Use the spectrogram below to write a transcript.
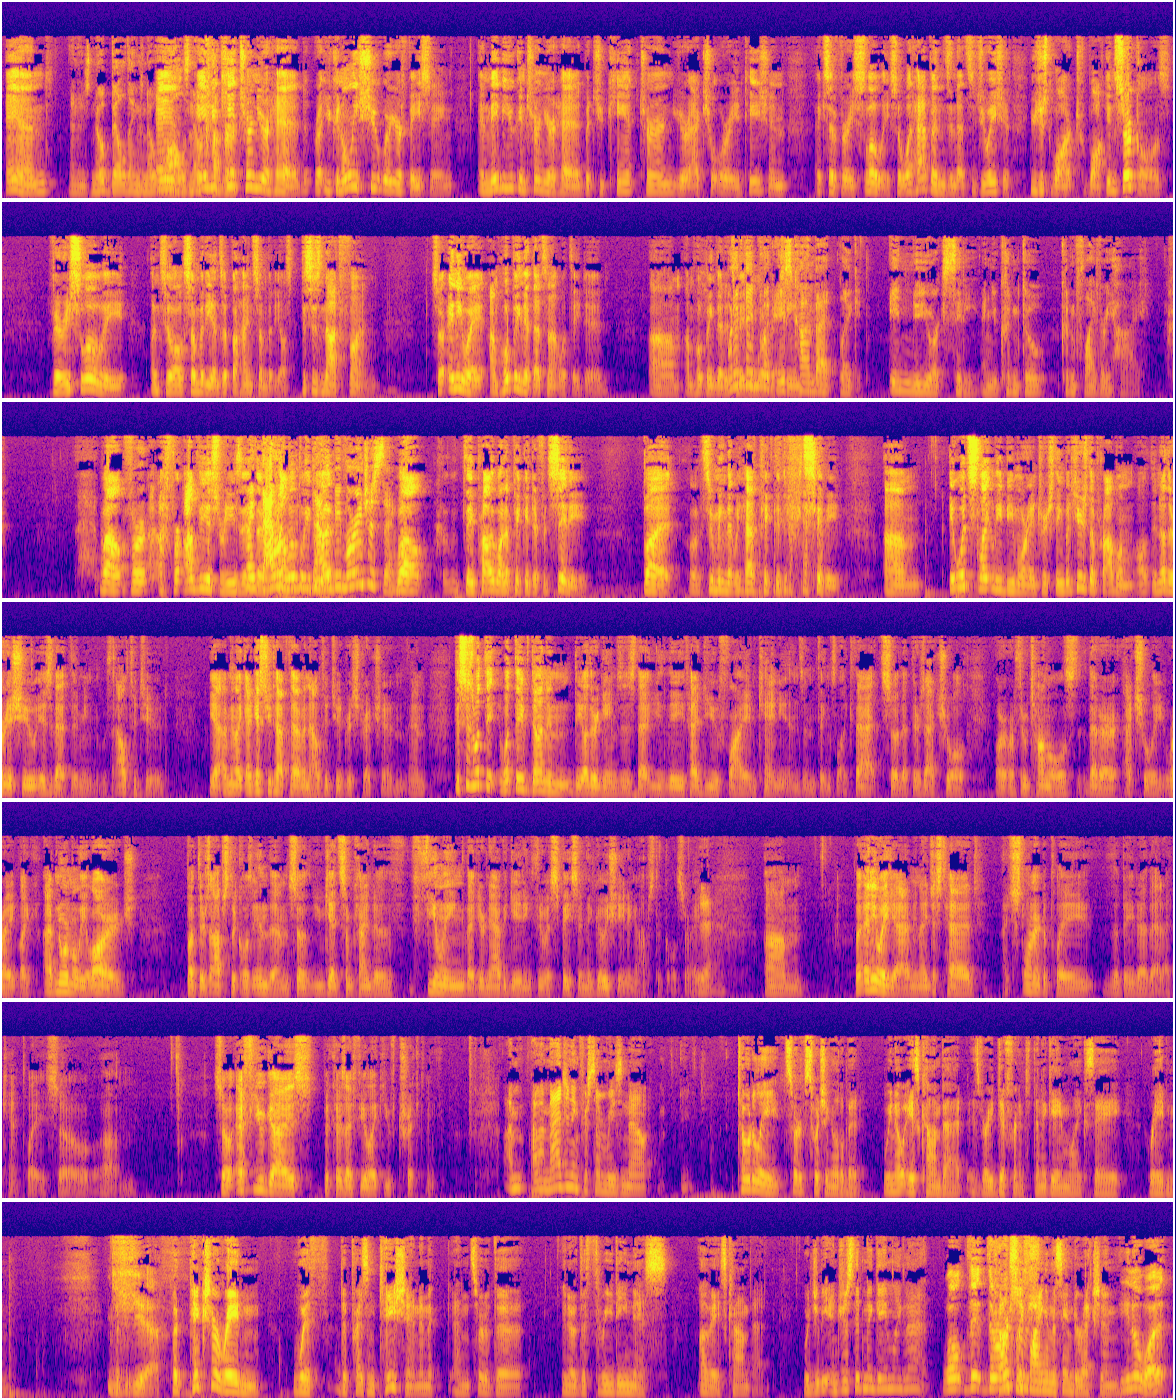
And And there's no buildings, no and, walls, no and cover. you can't turn your head, right? You can only shoot where you're facing, and maybe you can turn your head, but you can't turn your actual orientation except very slowly. So what happens in that situation? You just walk walk in circles very slowly until somebody ends up behind somebody else. This is not fun. So anyway, I'm hoping that that's not what they did. Um, I'm hoping that it's what if maybe they more put of a Ace team thing. Combat like in New York City and you couldn't go couldn't fly very high? Well, for uh, for obvious reasons, that'd that probably would that be a- would be more interesting. Well, they probably want to pick a different city, but assuming that we have picked a different city, um, it would slightly be more interesting. But here's the problem: another issue is that I mean, with altitude, yeah, I mean, like I guess you'd have to have an altitude restriction, and this is what they what they've done in the other games is that you, they've had you fly in canyons and things like that, so that there's actual or, or through tunnels that are actually right, like abnormally large but there's obstacles in them, so you get some kind of feeling that you're navigating through a space and negotiating obstacles, right? yeah. Um, but anyway, yeah, I mean, I just had, I just wanted to play the beta that I can't play, so, um, so f you guys because I feel like you've tricked me. I'm I'm imagining for some reason now, totally sort of switching a little bit. We know Ace Combat is very different than a game like say Raiden, yeah, but picture Raiden with the presentation and the and sort of the you know the 3D ness of Ace Combat. Would you be interested in a game like that? well, th there are Constantly some. flying sh- in the same direction. you know what?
